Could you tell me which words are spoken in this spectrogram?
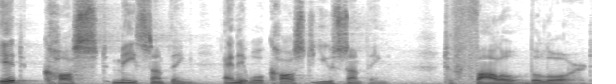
It cost me something, and it will cost you something to follow the Lord.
